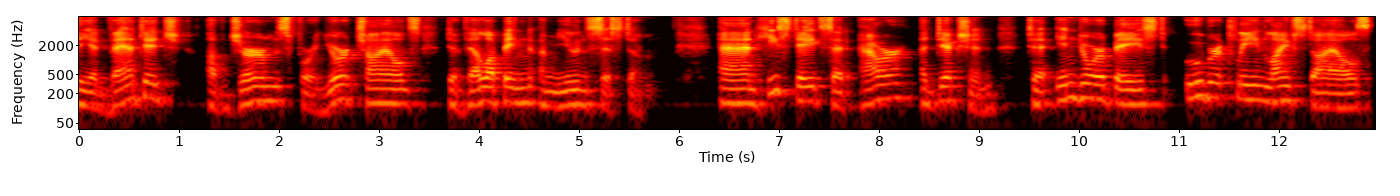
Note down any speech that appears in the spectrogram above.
The Advantage of Germs for Your Child's Developing Immune System. And he states that our addiction to indoor based, uber clean lifestyles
